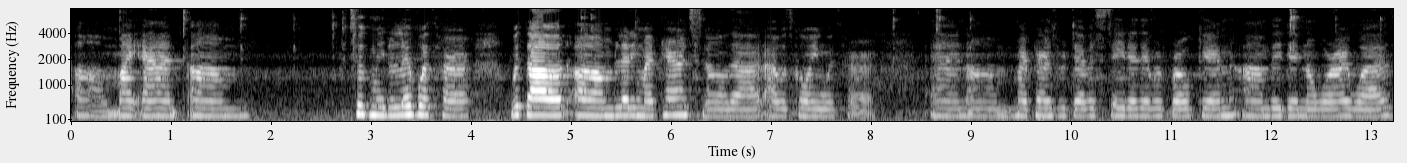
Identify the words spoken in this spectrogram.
um, my aunt took me to live with her without um, letting my parents know that I was going with her and um, my parents were devastated. They were broken. Um, they didn't know where I was.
